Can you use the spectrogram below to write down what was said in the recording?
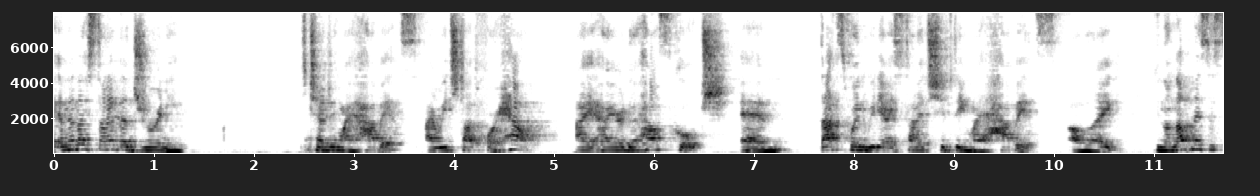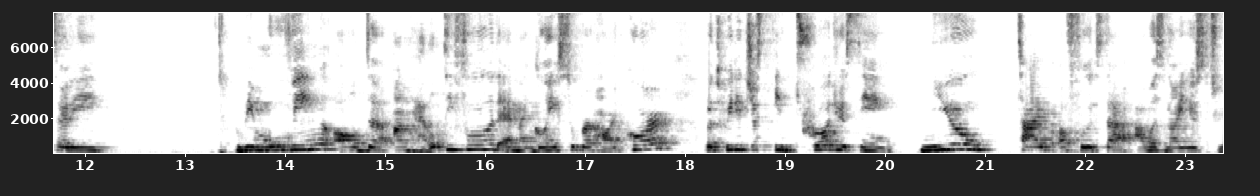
And then I started that journey, changing my habits. I reached out for help. I hired a health coach. And that's when really I started shifting my habits of like, you know, not necessarily removing all the unhealthy food and like going super hardcore, but really just introducing new type of foods that I was not used to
